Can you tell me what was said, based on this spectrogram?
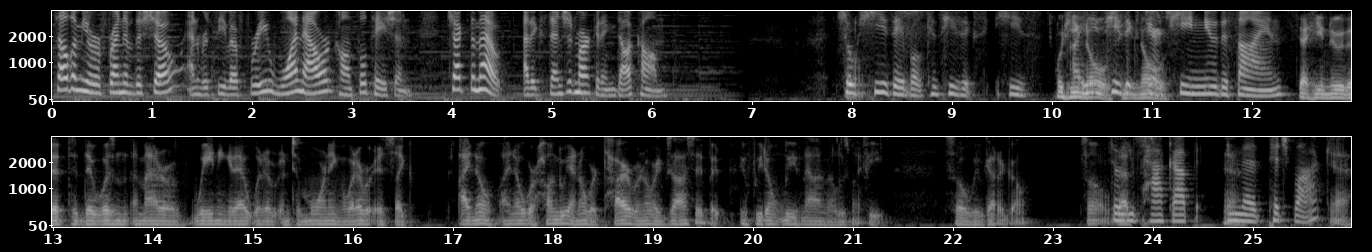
Tell them you're a friend of the show and receive a free one hour consultation. Check them out at extensionmarketing.com. So, so he's able because he's ex- he's well, he uh, knows, he's, he's he experienced. Knows. He knew the signs. Yeah, he knew that there wasn't a matter of waiting it out whatever until morning or whatever. It's like I know, I know we're hungry, I know we're tired, we know we're exhausted, but if we don't leave now, I'm gonna lose my feet. So we've got to go. So so you pack up yeah. in the pitch black. Yeah.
